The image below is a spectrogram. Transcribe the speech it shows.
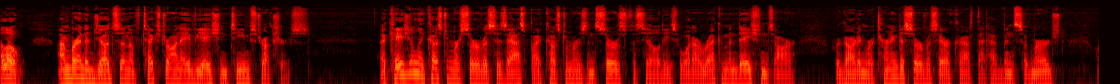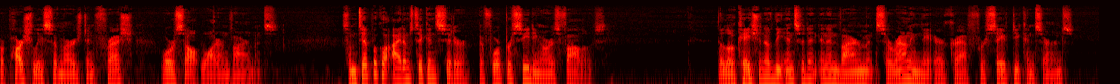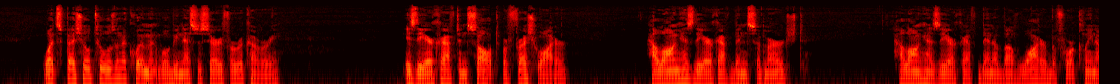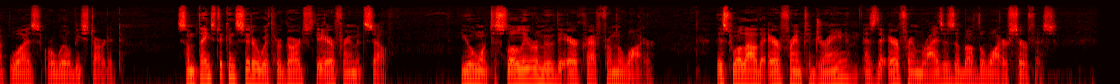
Hello, I'm Brandon Judson of Textron Aviation Team Structures. Occasionally, customer service is asked by customers in service facilities what our recommendations are regarding returning to service aircraft that have been submerged or partially submerged in fresh or saltwater environments. Some typical items to consider before proceeding are as follows. The location of the incident and environment surrounding the aircraft for safety concerns. What special tools and equipment will be necessary for recovery? Is the aircraft in salt or fresh water? How long has the aircraft been submerged? How long has the aircraft been above water before cleanup was or will be started? Some things to consider with regards to the airframe itself. You will want to slowly remove the aircraft from the water. This will allow the airframe to drain as the airframe rises above the water surface.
